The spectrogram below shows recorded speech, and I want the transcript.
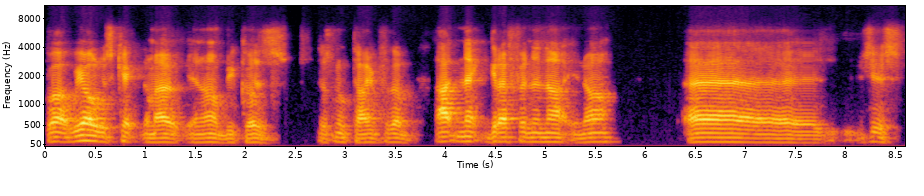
But we always kicked them out, you know, because there's no time for them. That Nick Griffin and that, you know, uh, just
